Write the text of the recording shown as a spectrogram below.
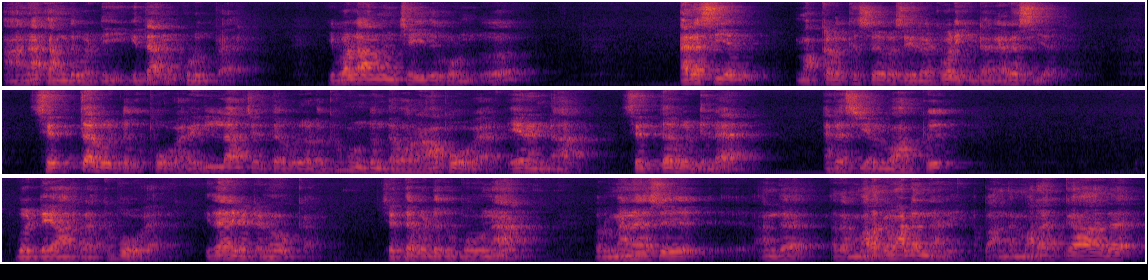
ஆனால் கந்து வட்டி இதான் கொடுப்பார். இவ்வளவும் செய்து கொண்டு அரசியல் மக்களுக்கு சேவை செய்கிறக்கு வலிக்கிட்டார் அரசியல். செத்த வீட்டுக்கு போவார். எல்லா செத்த வீடுகளுக்கும் உண்டுந்தவராக போவார். ஏனெண்டா செத்த வீட்டில் அரசியல் வாக்கு வேட்டையாடுறதுக்கு போவார். இதான் இவற்றை நோக்கம். செத்த வீட்டுக்கு போனால் ஒரு மனசு அந்த அதை மறக்க மாட்டேன் தானே. அப்போ அந்த மறக்காத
